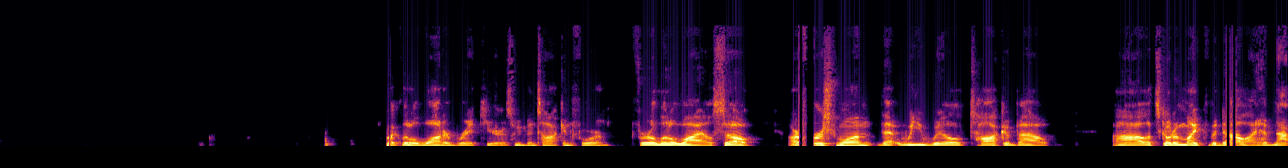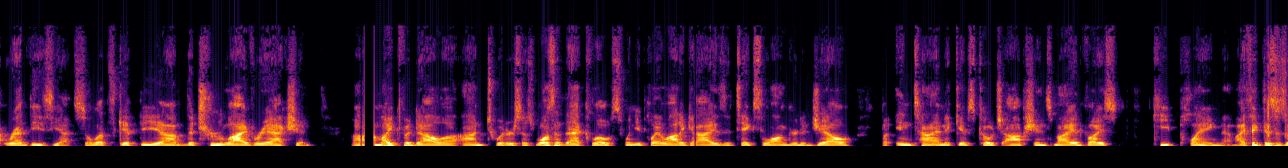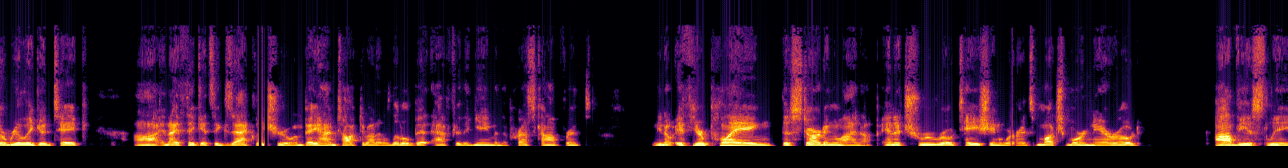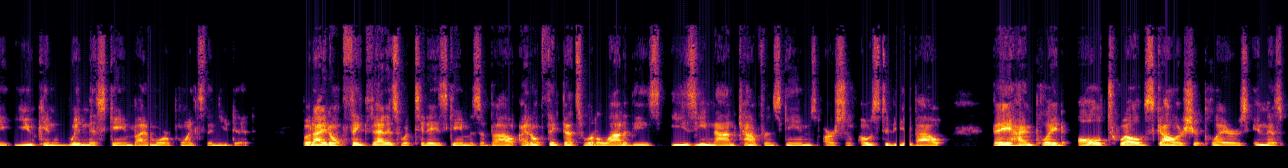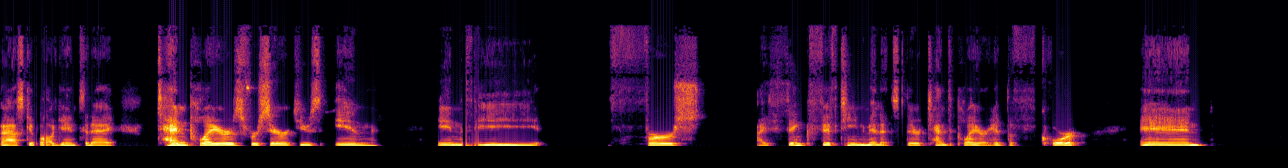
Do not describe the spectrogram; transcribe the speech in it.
Quick little water break here as we've been talking for for a little while. So our first one that we will talk about. Uh, let's go to Mike Vidal. I have not read these yet, so let's get the uh, the true live reaction. Uh, Mike Vidala on Twitter says, wasn't that close. When you play a lot of guys, it takes longer to gel, but in time, it gives coach options. My advice, keep playing them. I think this is a really good take, uh, and I think it's exactly true. And Boeheim talked about it a little bit after the game in the press conference. You know, if you're playing the starting lineup and a true rotation where it's much more narrowed, obviously you can win this game by more points than you did but I don't think that is what today's game is about. I don't think that's what a lot of these easy non-conference games are supposed to be about. Boeheim played all 12 scholarship players in this basketball game today. 10 players for Syracuse in in the first I think 15 minutes. Their 10th player hit the court and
